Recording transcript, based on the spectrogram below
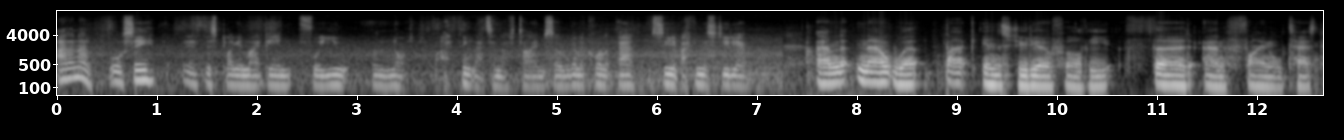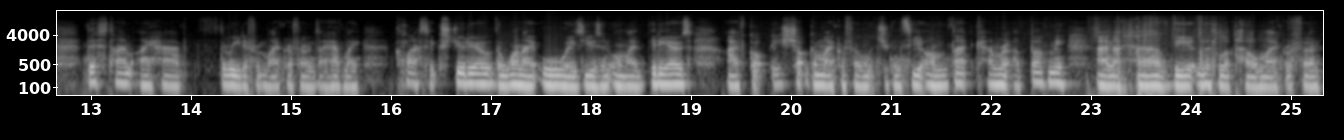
I don't know. We'll see if this plugin might be in for you or not. But I think that's enough time, so we're going to call it there. We'll see you back in the studio. And now we're back in the studio for the third and final test. This time I have three different microphones. I have my classic studio, the one I always use in all my videos. I've got the shotgun microphone, which you can see on that camera above me, and I have the little lapel microphone.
